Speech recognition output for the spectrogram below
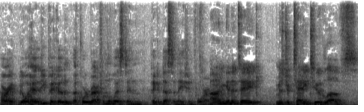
All right, go ahead. You pick a, a quarterback from the list and pick a destination for him. I'm gonna take Mr. Teddy Two Gloves,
